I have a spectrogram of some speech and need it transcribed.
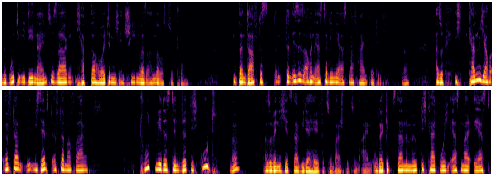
eine gute Idee, Nein zu sagen. Ich habe da heute mich entschieden, was anderes zu tun. Und dann darf das, dann, dann ist es auch in erster Linie erstmal fein für dich. Ne? Also ich kann mich auch öfter, mich selbst öfter mal fragen, tut mir das denn wirklich gut? Ne? Also wenn ich jetzt da wieder helfe zum Beispiel zum einen. Oder gibt es da eine Möglichkeit, wo ich erstmal erst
